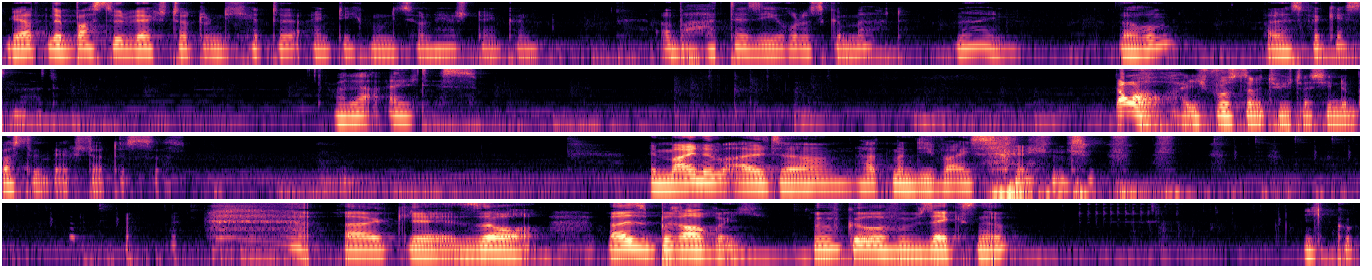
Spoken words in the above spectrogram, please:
Wir hatten eine Bastelwerkstatt und ich hätte eigentlich Munition herstellen können. Aber hat der Zero das gemacht? Nein. Warum? Weil er es vergessen hat. Weil er alt ist. Oh, ich wusste natürlich, dass hier eine Bastelwerkstatt ist. In meinem Alter hat man die Weisheit. okay, so. Was brauche ich? 5,56, ne? Ich guck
